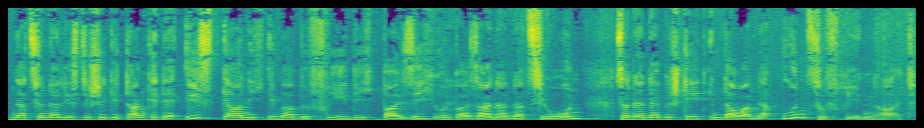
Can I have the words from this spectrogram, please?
nationalistische Gedanke, der ist gar nicht immer befriedigt bei sich und bei seiner Nation, sondern der besteht in dauernder Unzufriedenheit.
